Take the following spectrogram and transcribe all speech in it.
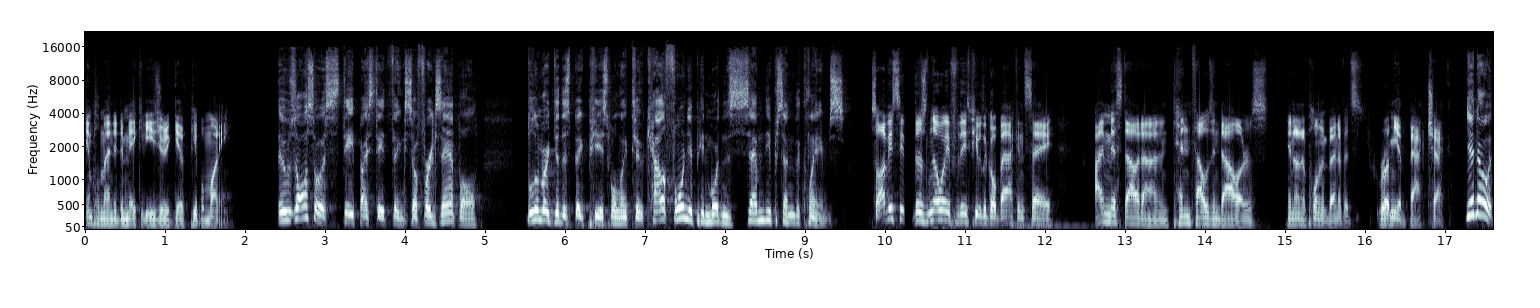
implemented to make it easier to give people money. It was also a state by state thing. So, for example, Bloomberg did this big piece we'll link to. California paid more than 70% of the claims. So obviously, there's no way for these people to go back and say, "I missed out on ten thousand dollars in unemployment benefits. Write me a back check." Yeah, no,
